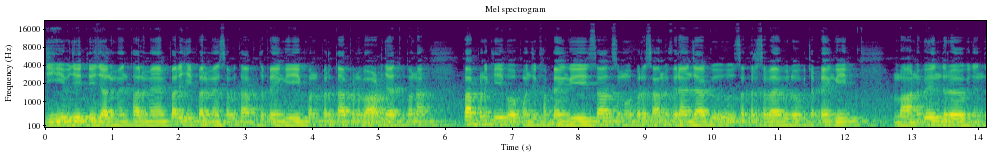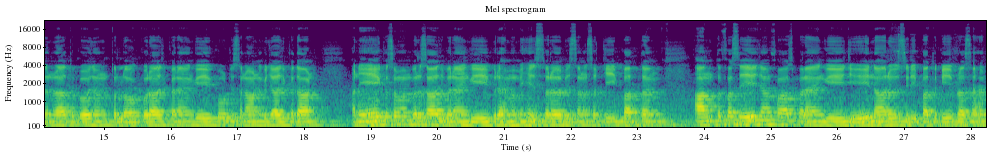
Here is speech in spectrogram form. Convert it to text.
ਜੀਵ ਜੀਤੇ ਜਲ ਮੈਂ ਥਲ ਮੈਂ, ਪਲ ਹੀ ਪਲ ਮੈਂ ਸਭ ਤਾਪ ਤਪੇਗੀ ਪੁਨ ਪ੍ਰਤਾਪਨ ਵਾੜ ਜੈਤ ਤੁਨ ਪਾਪਣ ਕੇ ਬਹੁ ਪੁੰਜ ਖਪੇਂਗੀ। ਸਾਧ ਸਮੂਹ ਪ੍ਰਸੰਨ ਫਿਰੈ ਜਗ, ਸਤਰ ਸਵੈ ਬਲੋਕ ਚਪੇਂਗੀ। ਮਾਨ ਬੇਂਦਰ ਭੋਜਨ ਲੋਕ ਰਾਜ ਕਰਾਂਗੇ, ਕੋਟ ਸਨਾਨ ਗਜਾਜ ਕਦਾਨ, ਅਨੇਕ ਸਮੰਬਰ ਸਾਜ ਬਰੈਂਗੀ ਬ੍ਰਹਮ ਮਹੇਸ਼ਰ ਵਿਸ਼ਨ ਸੱਚੀ ਪਤ, ਅੰਤ ਫਸੇ ਜਾਂ ਫਾਸ ਪਰੈਂਗੀ ਜੇ ਨਰ ਸ੍ਰੀ ਪਤ ਕੀ ਪ੍ਰਸ ਹੈ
